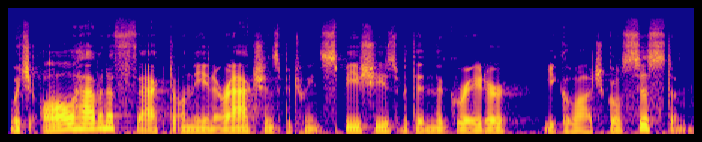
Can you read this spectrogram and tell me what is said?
which all have an effect on the interactions between species within the greater ecological system.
